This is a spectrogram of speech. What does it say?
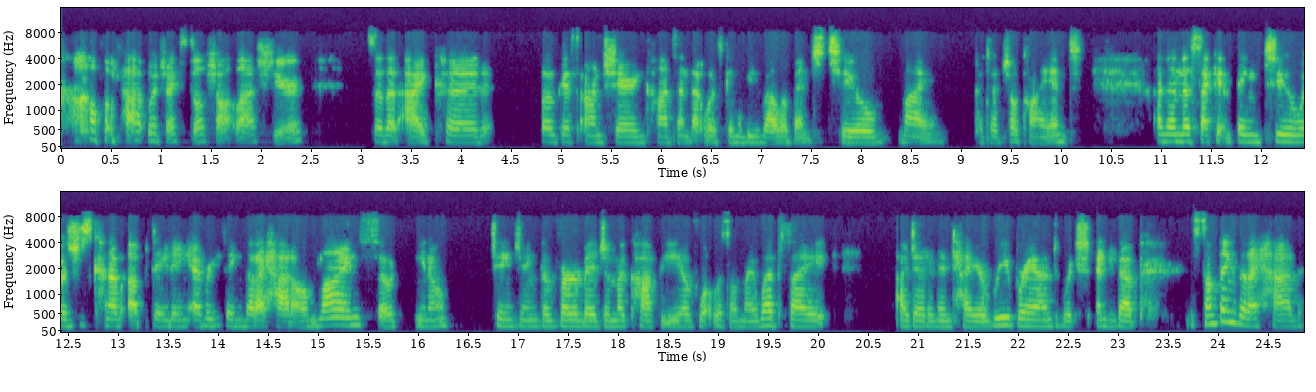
all of that, which I still shot last year, so that I could focus on sharing content that was going to be relevant to my potential client. And then the second thing too was just kind of updating everything that I had online. So, you know, changing the verbiage and the copy of what was on my website. I did an entire rebrand, which ended up something that I had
